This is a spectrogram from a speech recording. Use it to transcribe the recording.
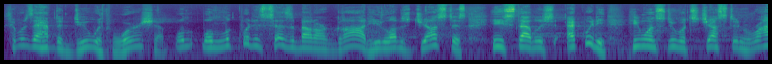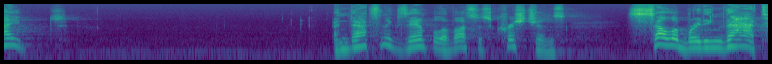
So, what does that have to do with worship? Well, well, look what it says about our God. He loves justice, He established equity, He wants to do what's just and right. And that's an example of us as Christians celebrating that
